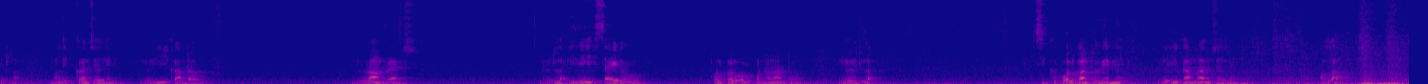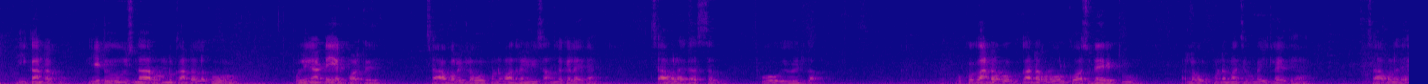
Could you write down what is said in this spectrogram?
ఇట్లా. మళ్ళీ ఇక్కడ నుంచి వెళ్ళి ఇగో ఈ కండకు చూడండి ఫ్రెండ్స్ ఇట్లా. ఇది సైడు పొలకలు పొలుకున్నట్టు ఇగో ఇట్లా. చిక్కు పొలక అంటారు దీన్ని. ఇగో ఈ కండ నుంచి వెళ్ళి మళ్ళా ఈ కండకు ఎటు చూసినా రెండు కండలకు పొలినట్టే ఏర్పడుతుంది. చేపలు ఇట్లా కొనుక్కుంటే మాత్రం ఈ సందులకెళ్ళి అయితే చేపలు అయితే వస్తావు పోవు ఇట్లా. ఒక్క గంటకు ఒక్క గంట కూడా కొనుక్కోవచ్చు డైరెక్ట్ అట్లా వలుకుంటే మంచిగా ఉండదు. ఇట్లా అయితే చేపలు అయితే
